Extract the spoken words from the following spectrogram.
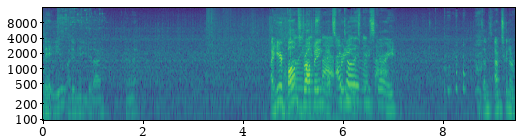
Did I hit you? I didn't hit you, did I? Damn it. I hear bombs totally dropping. that. That's pretty. totally that's pretty missed that. scary. I'm, I'm just gonna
